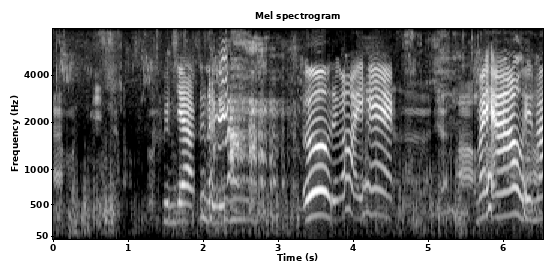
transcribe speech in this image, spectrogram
อะมันนี่ขึ้นยากขึ้นอันนี้ เออเดี๋ยวก็หอยแหก เดี๋ยวเอาไม่เอาเห็นไหม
